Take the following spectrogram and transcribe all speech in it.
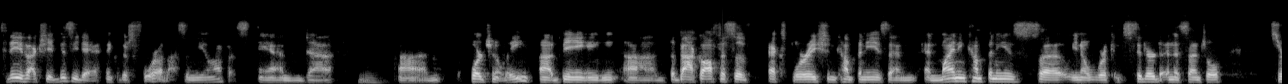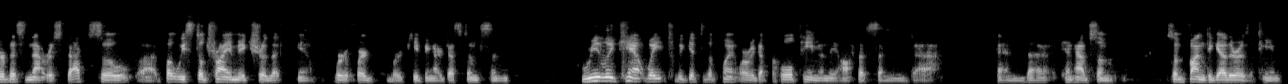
today is actually a busy day. I think there's four of us in the office and uh, hmm. um, fortunately, uh, being uh, the back office of exploration companies and, and mining companies, uh, you know, we're considered an essential service in that respect. So, uh, but we still try and make sure that, you know, we're, we're, we're keeping our distance and really can't wait till we get to the point where we got the whole team in the office and, uh, and uh, can have some, some fun together as a team,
